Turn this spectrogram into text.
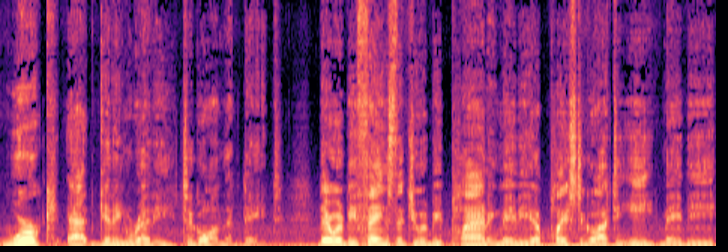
work at getting ready to go on the date there would be things that you would be planning maybe a place to go out to eat maybe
